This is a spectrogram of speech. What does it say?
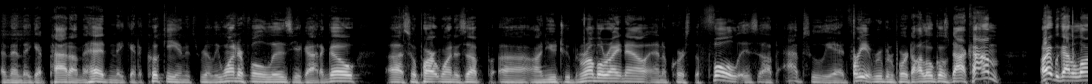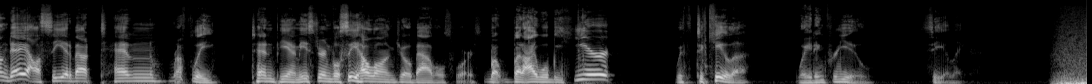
and then they get pat on the head and they get a cookie, and it's really wonderful. Liz, you got to go. Uh, so part one is up uh, on YouTube and Rumble right now, and of course the full is up absolutely ad-free at RubinReport.locals.com. All right, we got a long day. I'll see you at about 10, roughly 10 p.m. Eastern. We'll see how long Joe babbles for us, but but I will be here with tequila, waiting for you. See you later.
